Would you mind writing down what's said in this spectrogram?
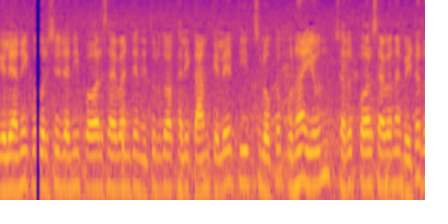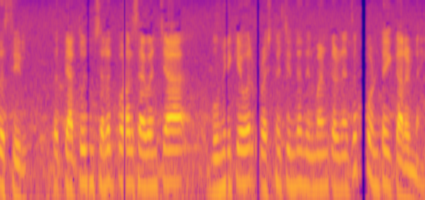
गेले अनेक वर्ष ज्यांनी पवार साहेबांच्या नेतृत्वाखाली काम केले तीच लोक पुन्हा येऊन शरद पवार साहेबांना भेटत असतील. तर त्यातून शरद पवार साहेबांच्या भूमिकेवर प्रश्नचिन्ह निर्माण करण्याचं कोणतंही कारण नाही.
